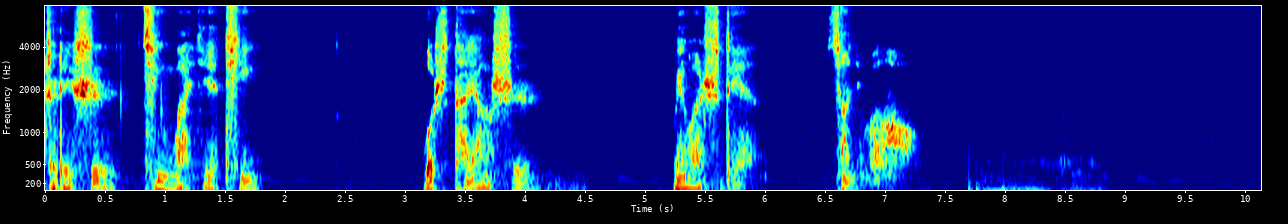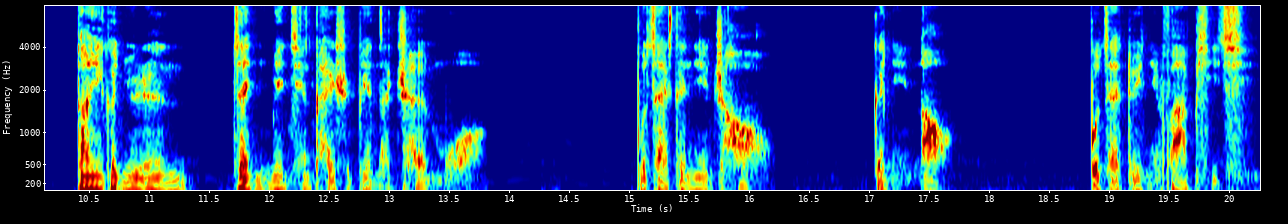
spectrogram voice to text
这里是今晚夜听，我是太阳石，每晚十点向你问好。当一个女人在你面前开始变得沉默，不再跟你吵，跟你闹，不再对你发脾气，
